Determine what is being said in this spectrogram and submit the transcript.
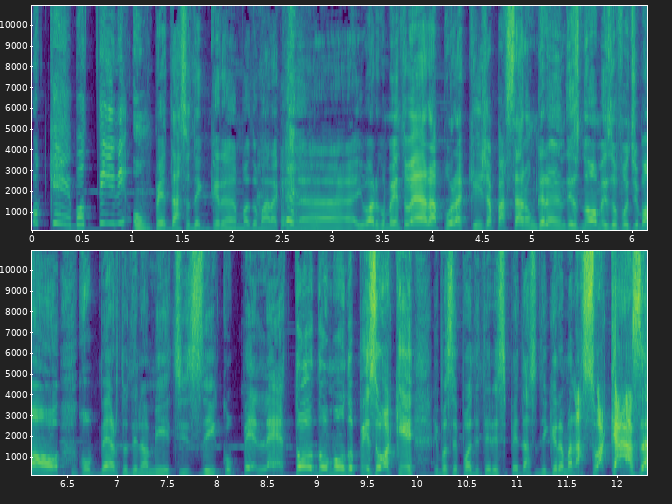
O quê, Botini? Um pedaço de grama do Maracanã. E o argumento era, por aqui já passaram grandes nomes do futebol. Roberto Dinamite, Zico, Pelé, todo mundo pisou aqui. E você pode ter esse pedaço de grama na sua casa.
